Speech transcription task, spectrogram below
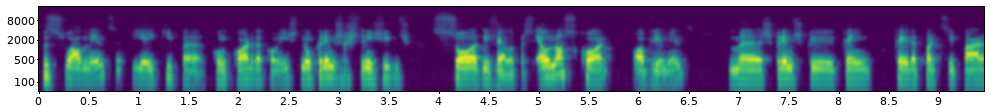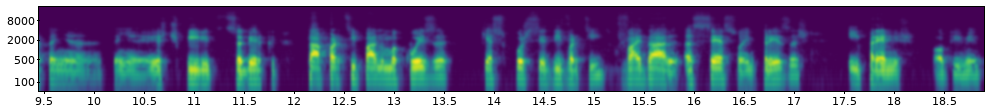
pessoalmente, e a equipa concorda com isto, não queremos restringir-nos só a developers. É o nosso core, obviamente, mas queremos que quem queira participar tenha, tenha este espírito de saber que está a participar numa coisa que é suposto ser divertido, que vai dar acesso a empresas e prémios, obviamente.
